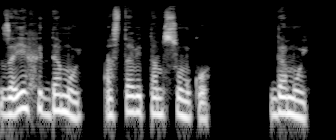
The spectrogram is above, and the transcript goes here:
заехать домой, оставить там сумку. Домой.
